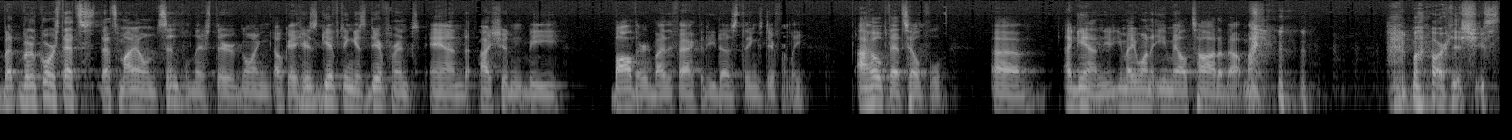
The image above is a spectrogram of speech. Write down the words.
but, but of course, that's, that's my own sinfulness. They're going, okay, his gifting is different, and I shouldn't be bothered by the fact that he does things differently. I hope that's helpful. Uh, again, you, you, may want to email Todd about my, my heart issues.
